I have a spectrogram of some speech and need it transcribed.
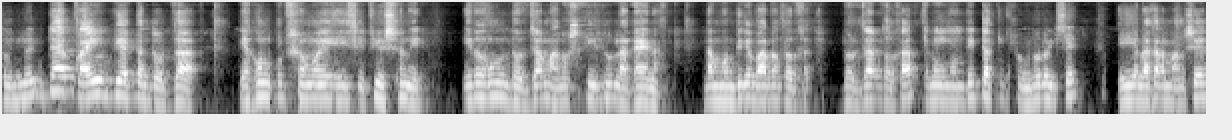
তৈরি হয়। এটা প্লাইউড দিয়ে একটা দরজা এখন খুব সময় এই সিচুয়েশনে এরকম দরজা মানুষ কিন্তু লাগায় না। না, মন্দিরে ভালো দরকার, দরজার দরকার এবং মন্দিরটা খুব সুন্দর হয়েছে। এই এলাকার মানুষের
